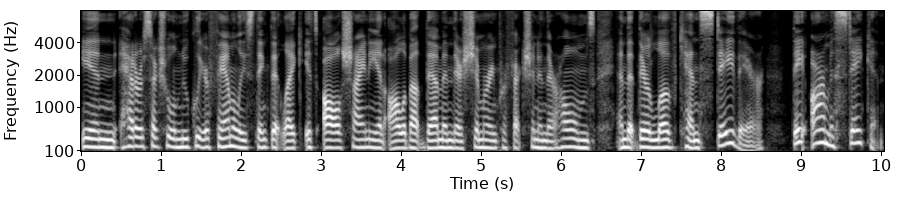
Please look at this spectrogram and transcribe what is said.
in heterosexual nuclear families think that like it's all shiny and all about them and their shimmering perfection in their homes and that their love can stay there they are mistaken.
